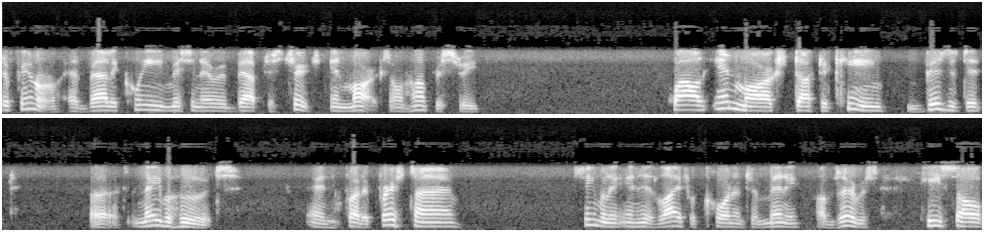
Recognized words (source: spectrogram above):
the funeral at Valley Queen Missionary Baptist Church in Marks on Humphrey Street. While in Marks, Dr. King visited uh, neighborhoods, and for the first time, seemingly in his life, according to many observers, he saw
